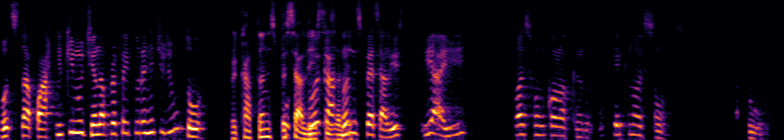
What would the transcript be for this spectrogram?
outros da parte. E o que não tinha na prefeitura a gente juntou. Foi catando especialistas. Foi catando ali. especialistas. E aí nós fomos colocando o que que nós somos, a turma.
